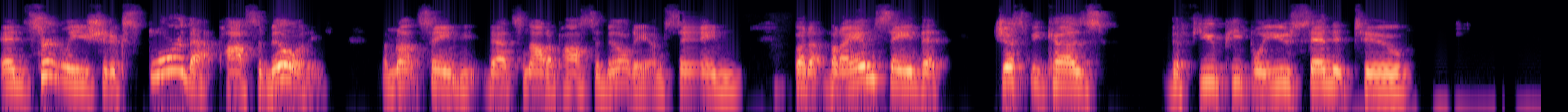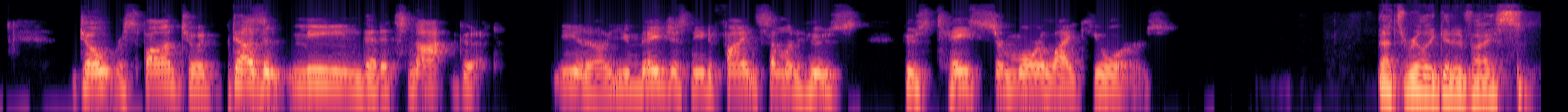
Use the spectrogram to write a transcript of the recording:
and certainly you should explore that possibility. I'm not saying that's not a possibility. I'm saying, but but I am saying that just because the few people you send it to don't respond to it doesn't mean that it's not good. You know, you may just need to find someone whose whose tastes are more like yours. That's really good advice,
